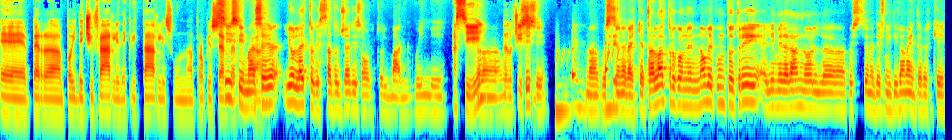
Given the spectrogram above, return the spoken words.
eh, per poi decifrarli, decrittarli su un proprio server. Sì, sì, ma se, io ho letto che è stato già risolto il bug, quindi... Ah sì? Era, Velocissimo. Sì, sì, una questione vecchia. Tra l'altro con il 9.3 elimineranno la questione definitivamente perché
